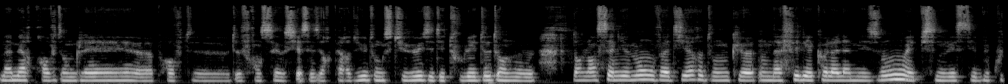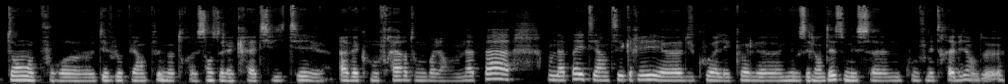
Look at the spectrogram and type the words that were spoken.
Ma mère prof d'anglais, euh, prof de, français aussi à ses heures perdues. Donc si tu veux, ils étaient tous les deux dans le dans l'enseignement, on va dire. Donc euh, on a fait l'école à la maison et puis ça nous laissait beaucoup de temps pour euh, développer un peu notre sens de la créativité avec mon frère. Donc voilà, on n'a pas on n'a pas été intégré du coup à l'école néo-zélandaise, mais ça nous convenait très bien de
